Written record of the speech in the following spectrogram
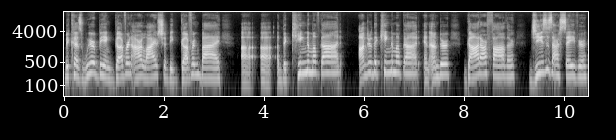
because we're being governed, our lives should be governed by uh, uh, the kingdom of God, under the kingdom of God, and under God our Father, Jesus our Savior,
